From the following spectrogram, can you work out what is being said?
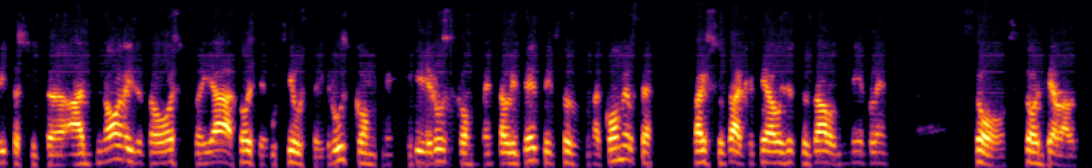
вытащить. Одно из-за того, что я тоже учился и русском, и русском менталитете, и все знакомился. Так что, да, как я уже сказал, мы, блин, все, все делали.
